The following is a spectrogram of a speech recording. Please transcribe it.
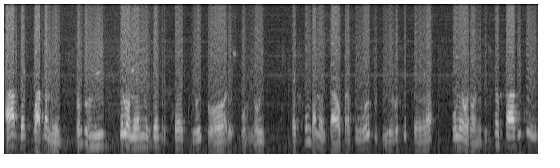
adequadamente. Então, dormir pelo menos entre 7 e 8 horas por noite é fundamental para que no outro dia você tenha um neurônio descansado e com isso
